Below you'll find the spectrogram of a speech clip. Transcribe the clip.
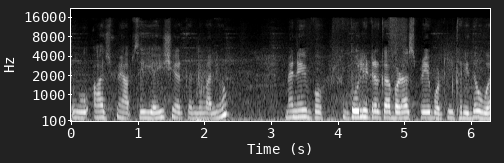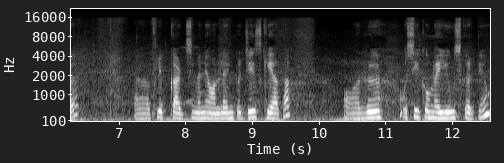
तो आज मैं आपसे यही शेयर करने वाली हूँ। मैंने दो लीटर का बड़ा स्प्रे बॉटल ख़रीदा हुआ है। फ़्लिपकार्ट से मैंने ऑनलाइन परचेज़ किया था और उसी को मैं यूज़ करती हूँ।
